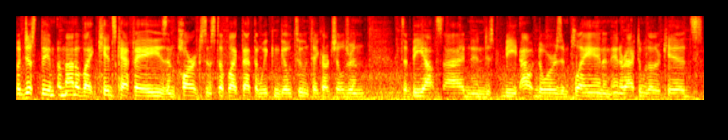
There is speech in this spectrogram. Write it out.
but just the amount of like kids cafes and parks and stuff like that that we can go to and take our children to be outside and just be outdoors and playing and interacting with other kids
